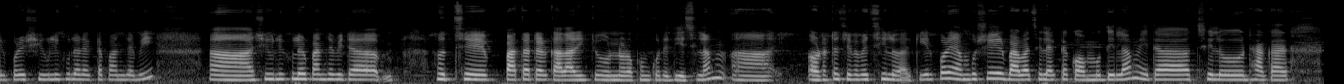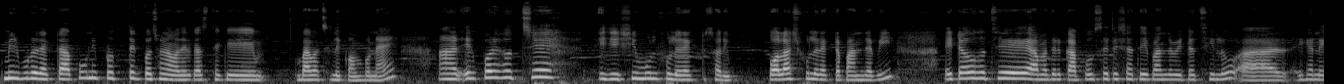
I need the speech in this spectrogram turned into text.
এরপরে শিউলি ফুলের একটা পাঞ্জাবি। শিউলি ফুলের পাঞ্জাবিটা হচ্ছে পাতাটার কালার একটু অন্যরকম করে দিয়েছিলাম। অর্ডারটা যেভাবে ছিল আর কি। এরপরে অ্যাম্বুসের বাবা ছেলে একটা কম্বো দিলাম। এটা ছিল ঢাকার মিরপুরের একটা আপু। উনি প্রত্যেক বছর আমাদের কাছ থেকে বাবা ছেলে কম্বো নেয়। আর এরপরে হচ্ছে এই যে শিমুল ফুলের একটা সরি পলাশ ফুলের একটা পাঞ্জাবি। এটাও হচ্ছে আমাদের কাপড় সেটের সাথে এই পাঞ্জাবিটা ছিল। আর এখানে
